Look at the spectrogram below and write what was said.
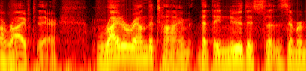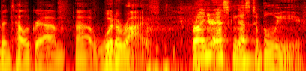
arrived there. Right around the time that they knew this Zimmerman telegram uh, would arrive. Brian, you're asking us to believe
